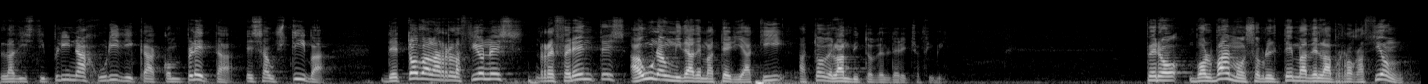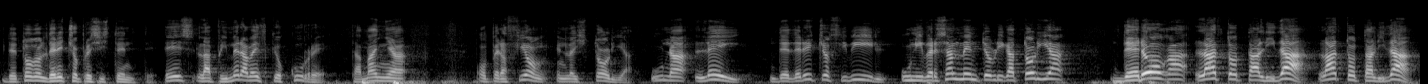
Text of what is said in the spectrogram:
la disciplina jurídica completa, exhaustiva, de todas las relaciones referentes a una unidad de materia, aquí a todo el ámbito del derecho civil. Pero volvamos sobre el tema de la abrogación de todo el derecho preexistente. Es la primera vez que ocurre tamaña operación en la historia. Una ley de derecho civil universalmente obligatoria deroga la totalidad, la totalidad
